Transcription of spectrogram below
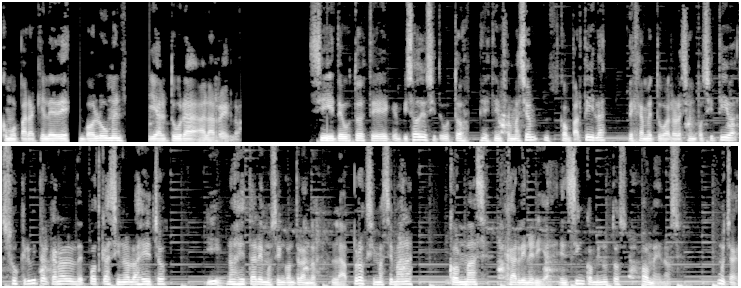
como para que le dé volumen y altura al arreglo. Si te gustó este episodio, si te gustó esta información, compartila, déjame tu valoración positiva, suscríbete al canal de podcast si no lo has hecho y nos estaremos encontrando la próxima semana con más jardinería en 5 minutos o menos. Muchas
